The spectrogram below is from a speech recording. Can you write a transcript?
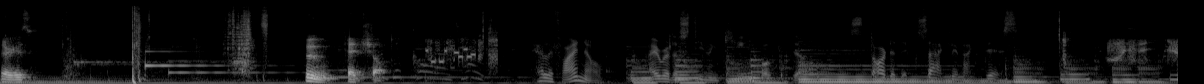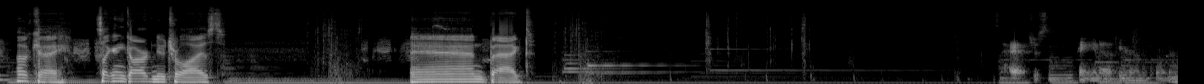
There he is. Boom, headshot. Hell if I know. I read a Stephen King book that started exactly like this. Okay. Second guard neutralized. And bagged. His hat's just hanging out here on the corner.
